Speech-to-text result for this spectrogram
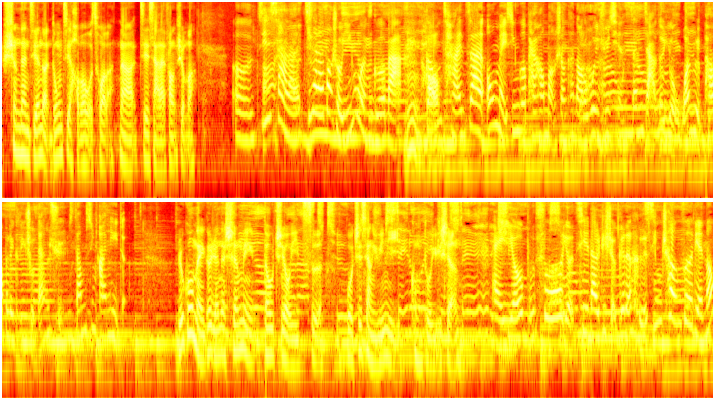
圣诞节暖冬季，好吧，我错了。那接下来放什么？呃，接下来接下来放首英文歌吧。嗯，刚才在欧美新歌排行榜上看到了位居前三甲的有 One Republic 的一首单曲 Something I Need。如果每个人的生命都只有一次，我只想与你共度余生。哎呦，不错哦，有切到这首歌的核心创作点哦。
